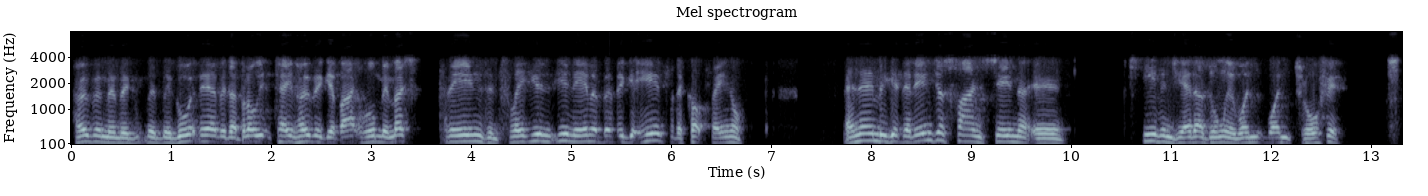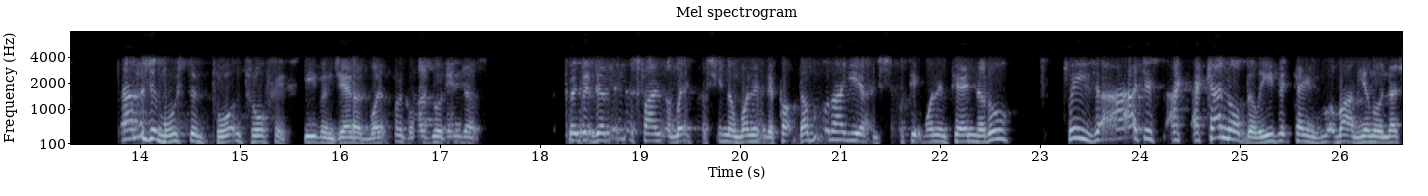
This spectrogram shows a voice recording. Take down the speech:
how we, we, we got there, we had a brilliant time. How we get back home, we missed trains and flight, you, you name it, but we get here for the cup final. And then we get the Rangers fans saying that uh, Steven Gerrard only won one trophy. That was the most important trophy Steven Gerrard won for Glasgow Rangers. But the Rangers fans are like to have seen them winning the cup double that year and Celtic one in ten in a row please, I just I, I cannot believe at times what I'm hearing on this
